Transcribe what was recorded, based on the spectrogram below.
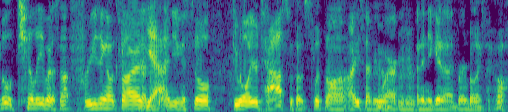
a little chilly, but it's not freezing outside, and, Yeah. and you can still do all your tasks without slipping on ice everywhere. And then you get in that burn building, it's like, oh,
